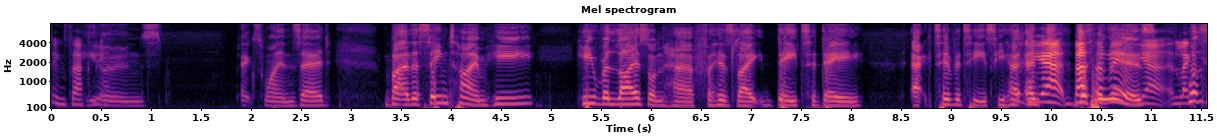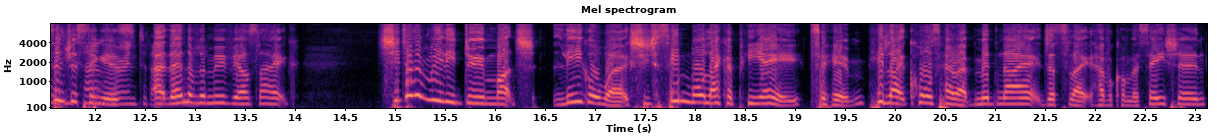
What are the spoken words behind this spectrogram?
Exactly. he owns X, Y, and Z, but at the same time he he relies on her for his like day to day activities. He had and yeah, that's the thing thing. is, yeah, like, what's interesting is at the end of the movie, I was like, she didn't really do much legal work. She just seemed more like a PA to him. He like calls her at midnight just to like have a conversation.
